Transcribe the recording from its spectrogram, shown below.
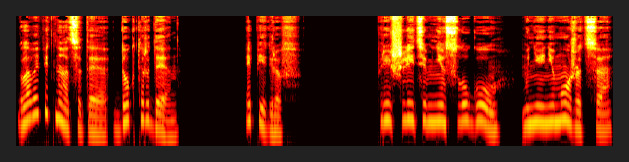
Глава 15. Доктор Дэн. Эпиграф. «Пришлите мне слугу, мне не можется».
